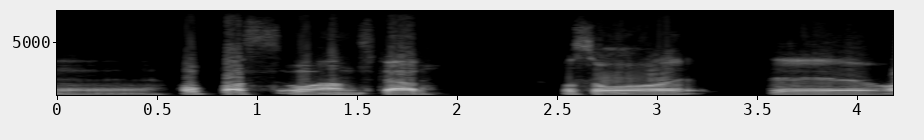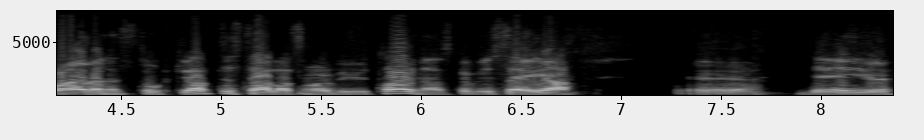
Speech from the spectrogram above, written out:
eh, hoppas och önskar. Och så eh, och även ett stort grattis till alla som har blivit uttagna ska vi säga. Eh, det är ju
